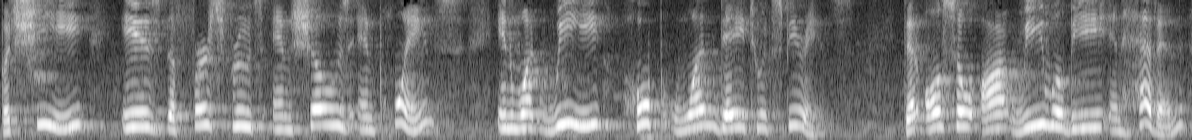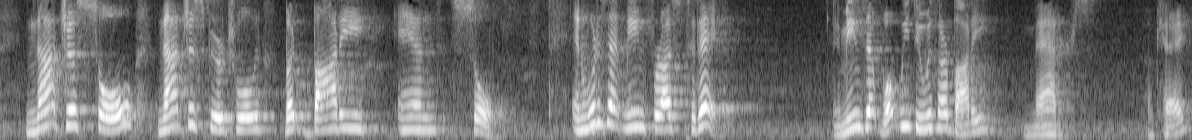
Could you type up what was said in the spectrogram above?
but she is the first fruits and shows and points in what we hope one day to experience. That also are, we will be in heaven, not just soul, not just spiritual, but body and soul. And what does that mean for us today? It means that what we do with our body matters. Okay?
